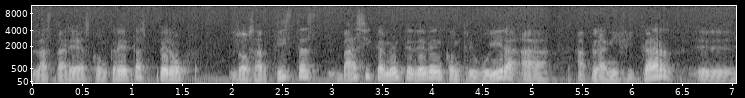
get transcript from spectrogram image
las tareas concretas, pero los artistas básicamente deben contribuir a, planificar eh,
